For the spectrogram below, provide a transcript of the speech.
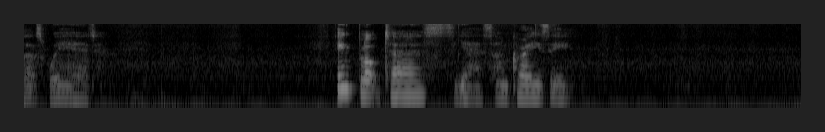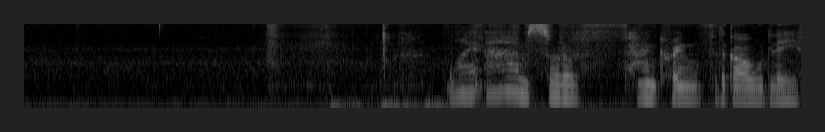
that's weird. Ink blot test. Yes, I'm crazy. I am sort of hankering for the gold leaf,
